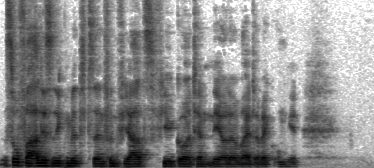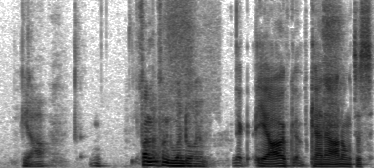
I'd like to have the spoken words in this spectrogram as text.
so fahrlässig mit seinen fünf Yards viel Gold näher oder weiter weg umgehen? Ja. Fang, fang du an, Dorian. Ja, keine Ahnung. Das,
